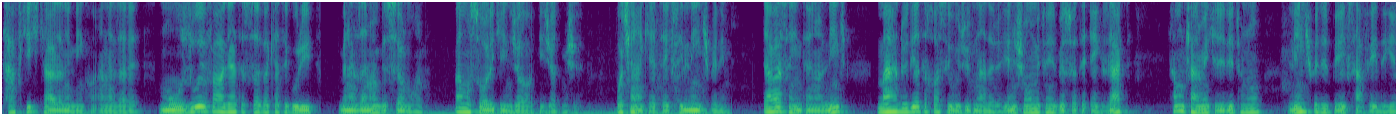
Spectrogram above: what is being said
تفکیک کردن لینک ها از نظر موضوع فعالیت سایت و category به نظر من بسیار مهمه. و اما سوالی که اینجا ایجاد میشه. با چه انکه تکسی لینک بدیم؟ در بحث internal link محدودیت خاصی وجود نداره. یعنی شما می‌تونید به صورت exact همون کلمه کلیدیتون رو لینک بدید به یک صفحه دیگه.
